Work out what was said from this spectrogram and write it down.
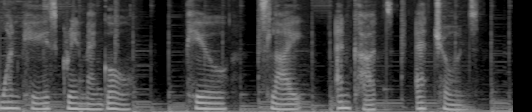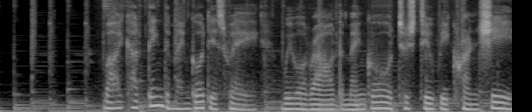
1 piece green mango, peel, slice, and cut as shown. By cutting the mango this way, we will allow the mango to still be crunchy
